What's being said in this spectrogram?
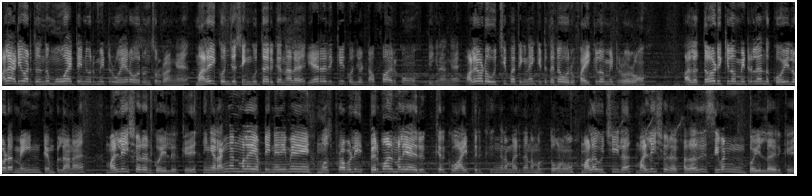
மலை அடிவாரத்துல இருந்து மூவாயிரத்தி ஐநூறு மீட்டர் உயரம் வரும்னு சொல்றாங்க. மலை கொஞ்சம் செங்குத்தா இருக்கறனால ஏறதுக்கே கொஞ்சம் டஃபா இருக்கும் அப்படிங்கிறாங்க. மலையோட உச்சி பாத்தீங்கன்னா கிட்டத்தட்ட ஒரு ஃபைவ் கிலோமீட்டர் வரும். அதில் தேர்ட் கிலோமீட்டரில் அந்த கோயிலோட மெயின் டெம்பிளான மல்லீஸ்வரர் கோயில் இருக்கு. நீங்க ரங்கன் மலை அப்படின்னதுமே மோஸ்ட் ப்ராபலி பெருமாள் மலையா இருக்கிறதுக்கு வாய்ப்பு இருக்குங்கிற மாதிரி தான் நமக்கு தோணும். மலை உச்சியில மல்லீஸ்வரர் அதாவது சிவன் கோயில் தான் இருக்கு.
